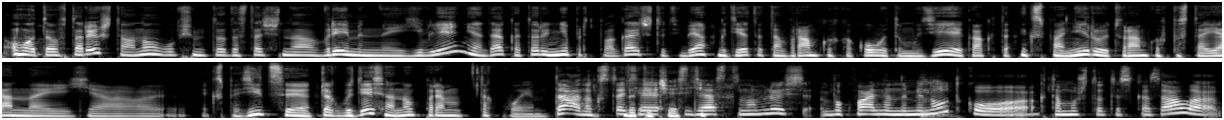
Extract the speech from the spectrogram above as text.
Вот, а во-вторых, что оно, в общем-то, достаточно временное явление, да, которое не предполагает, что тебя где-то там в рамках какого-то музея как-то экспонируют в рамках постоянной э, экспозиции. Как бы здесь оно прям такое. Да, но, кстати, я остановлюсь буквально на минутку к тому, что ты сказала.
